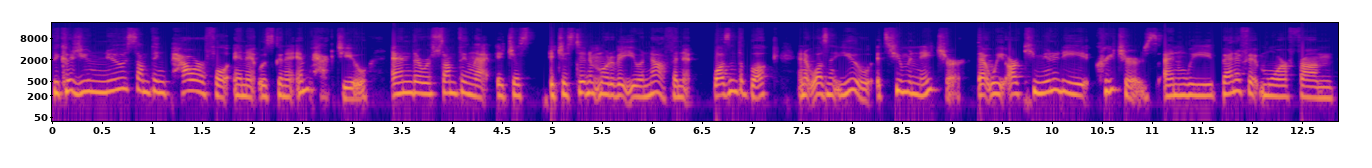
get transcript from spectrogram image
because you knew something powerful in it was going to impact you. And there was something that it just, it just didn't motivate you enough. And it wasn't the book and it wasn't you. It's human nature that we are community creatures and we benefit more from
